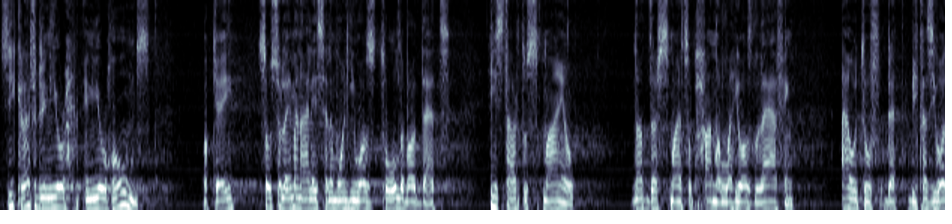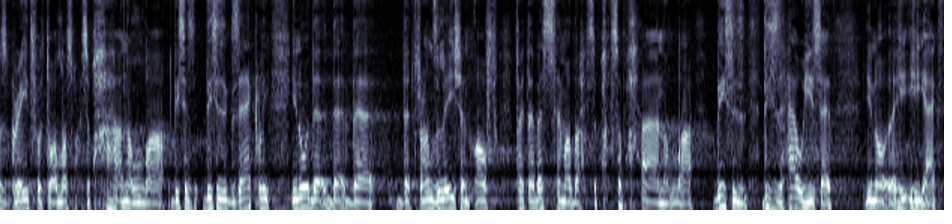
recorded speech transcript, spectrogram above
Seek refuge in your in your homes. Okay? So Sulaiman alayhi salam, when he was told about that, he started to smile. Not just smile, subhanallah, he was laughing out of that because he was grateful to Allah subhanallah. This is this is exactly, you know, the the the the translation of فَتَبَسَّمَ subhanallah. This is this is how he said, you know, he, he acts.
